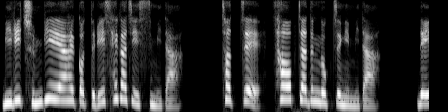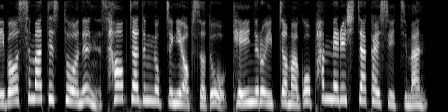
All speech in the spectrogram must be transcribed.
미리 준비해야 할 것들이 세 가지 있습니다. 첫째, 사업자 등록증입니다. 네이버 스마트 스토어는 사업자 등록증이 없어도 개인으로 입점하고 판매를 시작할 수 있지만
